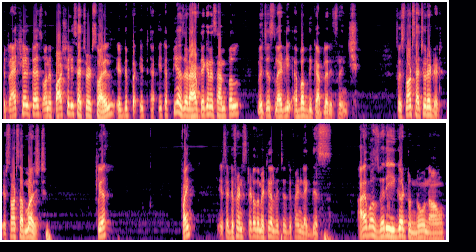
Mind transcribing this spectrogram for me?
the triaxial test on a partially saturated soil it, it, it appears that I have taken a sample which is slightly above the capillary fringe. So, it is not saturated it is not submerged clear fine it is a different state of the material which is defined like this. I was very eager to know now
